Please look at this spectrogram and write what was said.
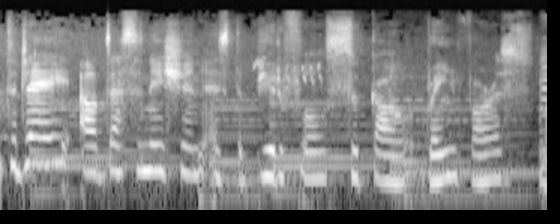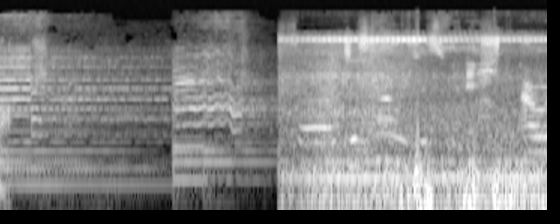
today our destination is the beautiful Sukau Rainforest Lodge. So just now we just finished our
